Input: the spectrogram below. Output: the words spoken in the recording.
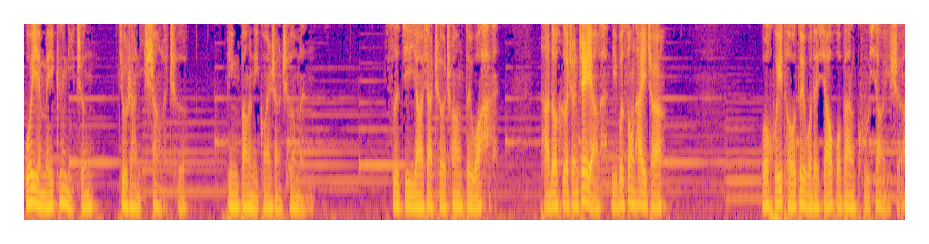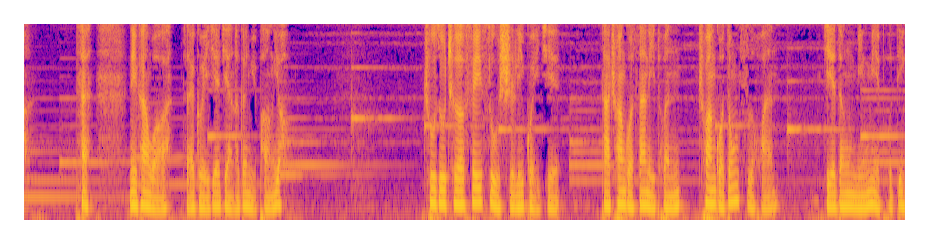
我也没跟你争，就让你上了车，并帮你关上车门。司机摇下车窗对我喊：“他都喝成这样了，你不送他一程？”我回头对我的小伙伴苦笑一声：“哼。”你看我在鬼街捡了个女朋友。出租车飞速驶离鬼街，他穿过三里屯，穿过东四环，街灯明灭不定，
